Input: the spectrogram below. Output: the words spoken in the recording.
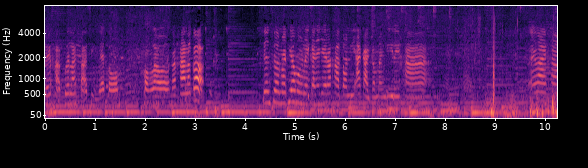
ด้วยค่ะ เพื่อรักษาสิ่งแวดล้อมของเรานะคะ แล้วก็เชิญชวนมาเที่ยวเมืองเลยกันเยอะๆนะคะ ตอนนี้อากาศกำลังดีเลยค่ะ บายค่ะ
